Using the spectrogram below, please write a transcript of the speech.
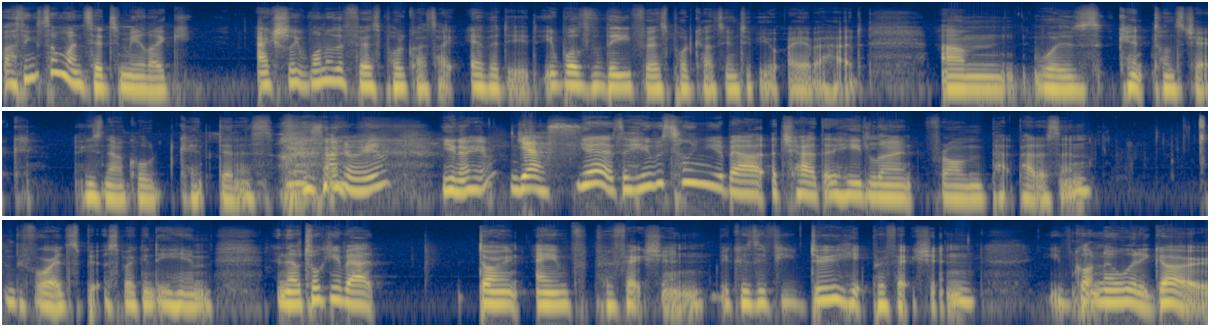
I think someone said to me, like, actually, one of the first podcasts I ever did, it was the first podcast interview I ever had, um, was Kent Tonschek, who's now called Kent Dennis. Yes, I know him. you know him? Yes. Yeah, so he was telling me about a chat that he'd learnt from Pat Pattison before I'd sp- spoken to him. And they were talking about don't aim for perfection because if you do hit perfection, you've got nowhere to go.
